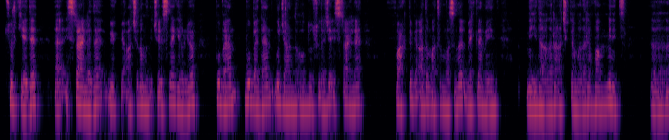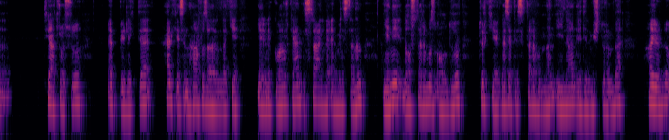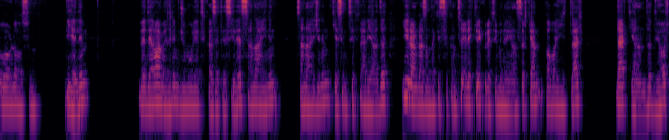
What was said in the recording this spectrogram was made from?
Türkiye'de e, İsrail'le de büyük bir açılımın içerisine giriliyor. Bu ben bu beden bu canda olduğu sürece İsrail'e farklı bir adım atılmasını beklemeyin. Nidaları, açıklamaları, One Minute e, tiyatrosu hep birlikte herkesin hafızalarındaki yerini korurken İsrail ve Ermenistan'ın yeni dostlarımız olduğu Türkiye gazetesi tarafından ilan edilmiş durumda. Hayırlı uğurlu olsun diyelim ve devam edelim Cumhuriyet gazetesiyle sanayinin sanayicinin kesinti feryadı İran gazındaki sıkıntı elektrik üretimine yansırken baba yiğitler dert yandı diyor.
